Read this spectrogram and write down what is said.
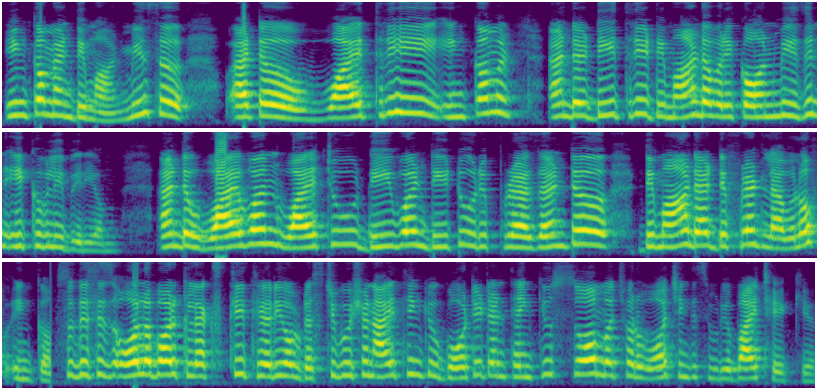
income and demand means uh, at uh, Y3 income and D3 demand our economy is in equilibrium and y1 y2 d1 d2 represent uh, demand at different level of income. So this is all about Kalecki theory of distribution. I think you got it and thank you so much for watching this video. Bye take care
